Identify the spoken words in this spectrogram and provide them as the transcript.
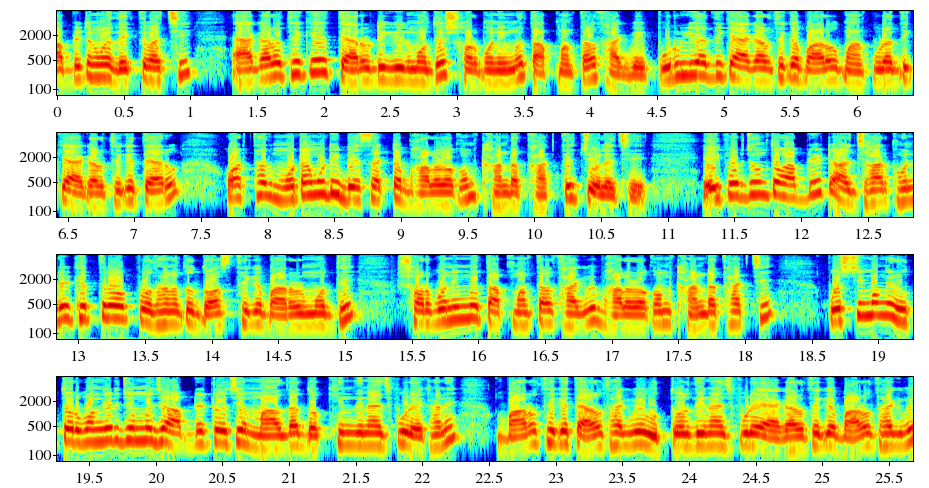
আপডেট আমরা দেখতে পাচ্ছি, এগারো থেকে তেরো ডিগ্রির মধ্যে সর্বনিম্ন তাপমাত্রা থাকবে। পুরুলিয়ার দিকে এগারো থেকে বারো, বাঁকুড়ার দিকে এগারো থেকে তেরো। অর্থাৎ মোটামুটি বেশ একটা ভালো রকম ঠান্ডা থাকতে চলেছে। এই পর্যন্ত আপডেট আর ঝাড়খণ্ডের ক্ষেত্রেও প্রধানত দশ থেকে বারোর মধ্যে সর্বনিম্ন তাপমাত্রা থাকবে, ভালো রকম ঠান্ডা থাকছে। পশ্চিমবঙ্গের উত্তরবঙ্গের জন্য যে আপডেট রয়েছে, মালদা, দক্ষিণ দিনাজপুর এখানে বারো থেকে তেরো থাকবে, উত্তর দিনাজপুরে এগারো থেকে বারো থাকবে,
